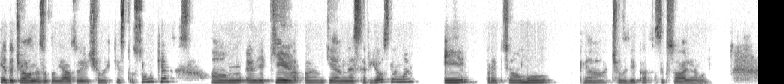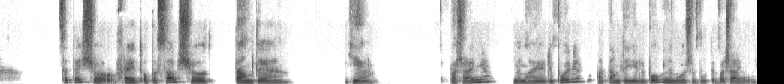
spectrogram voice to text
і до чого не зобов'язуючи легкі стосунки, які е, є несерйозними і при цьому для чоловіка сексуальними. Це те, що Фрейд описав, що там, де є бажання, немає любові, а там, де є любов, не може бути бажання.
